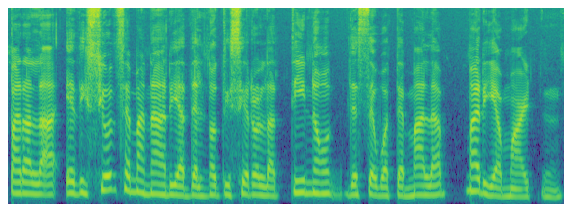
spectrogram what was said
Para la edición semanaria del Noticiero Latino desde Guatemala, María Martin.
